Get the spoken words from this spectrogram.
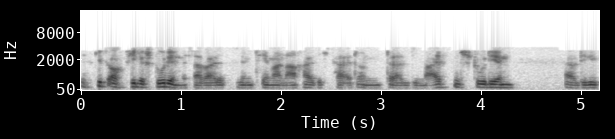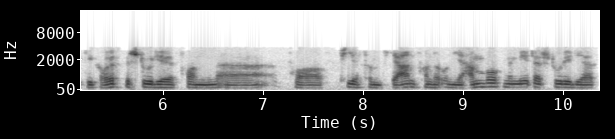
Es gibt auch viele Studien mittlerweile zu dem Thema Nachhaltigkeit und äh, die meisten Studien, äh, die, die größte Studie von äh, vor vier, fünf Jahren von der Uni Hamburg, eine Metastudie, die hat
